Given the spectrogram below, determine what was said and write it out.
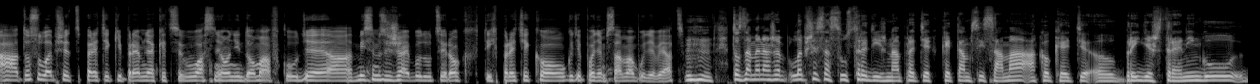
a to sú lepšie preteky pre mňa, keď sú vlastne oni doma v kľude a myslím si, že aj budúci rok tých pretekov, kde pôjdem sama, bude viac. Mm-hmm. To znamená, že lepšie sa sústredíš na pretek, keď tam si sama, ako keď uh, prídeš z tréningu,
